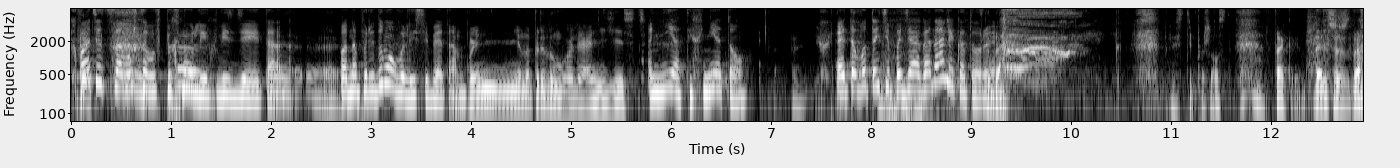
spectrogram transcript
Хватит того, что вы впихнули их везде и так. Понапридумывали себе там. Мы не напридумывали, они есть. А Нет, их нету. Их- Это вот эти по диагонали, которые? Прости, пожалуйста. Так, дальше же, да?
